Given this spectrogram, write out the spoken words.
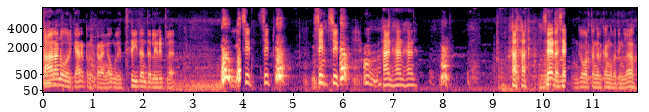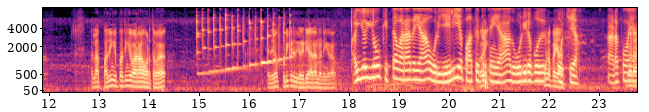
சாரான்னு ஒரு கேரக்டர் இருக்கிறாங்க உங்களுக்கு தெரியுதான்னு தெரியல இருட்டில் sit sit sit sit hand hand hand சரிடா சரி இங்கே ஒருத்தவங்க இருக்காங்க பார்த்தீங்களா எல்லாம் பதுங்கி பதுங்கி வரான் ஒருத்தவன். எதையோ பிடிக்கிறதுக்கு ரெடி ஆறான்னு நினைக்கிறான். ஐயோ கிட்ட வராதயா? ஒரு எலிய பாத்துட்டு ஓய். இருக்கேன்யா அது ஓடிட பூனை போகுது பையா. போச்சியா? அட போயா.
